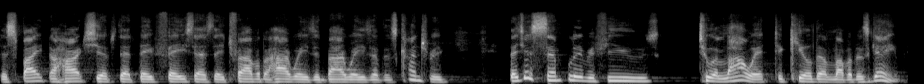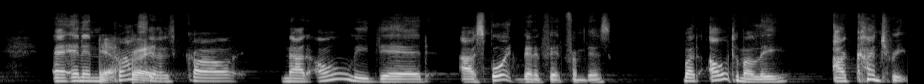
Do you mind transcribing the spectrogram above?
despite the hardships that they face as they travel the highways and byways of this country, they just simply refuse to allow it to kill their love of this game. And, and in yeah, the process, right. Carl, not only did our sport benefit from this, but ultimately our country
